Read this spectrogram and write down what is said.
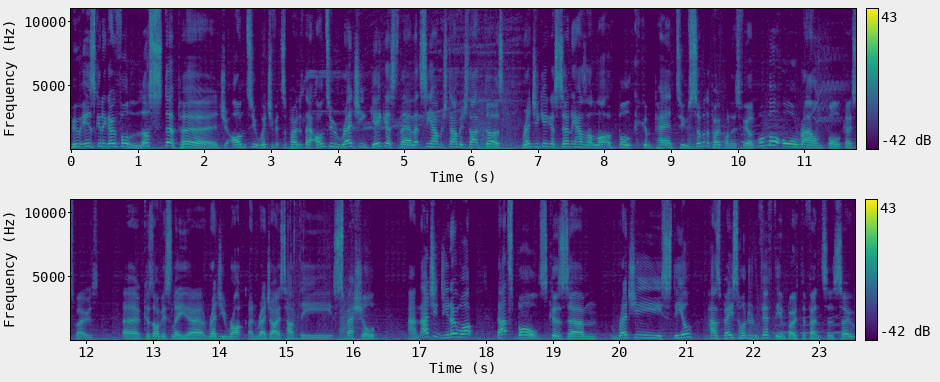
who is going to go for Luster Purge onto which of its opponents there? Onto Regigigas there. Let's see how much damage that does. Regigigas certainly has a lot of bulk compared to some of the Pokemon in this field. Well, more all-round bulk, I suppose. Because uh, obviously, uh, Regirock and Regice have the special... And actually, do you know what? That's balls, because um, Registeel has base 150 in both defenses, so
